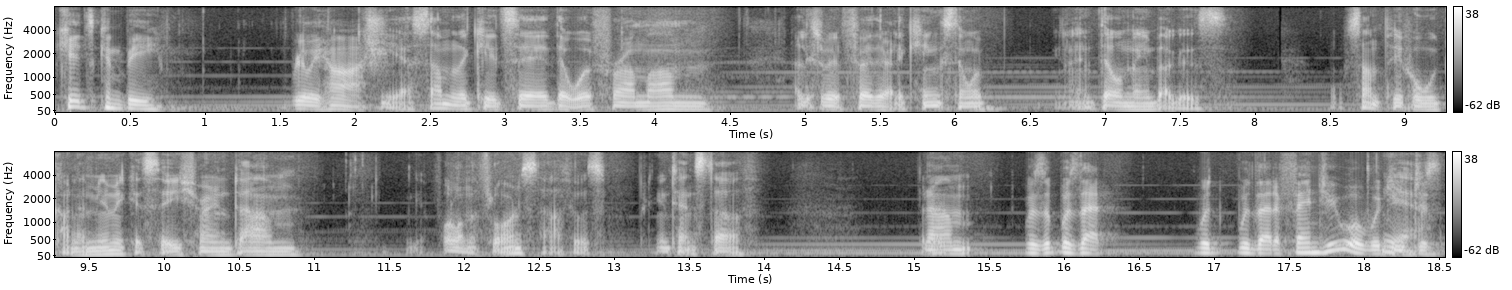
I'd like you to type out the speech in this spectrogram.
Kids can be really harsh. Yeah, some of the kids there that were from um, a little bit further out of Kingston were, you know, they were mean buggers. Some people would kind of mimic a seizure and um, fall on the floor and stuff. It was pretty intense stuff. But um, Was it was that would would that offend you, or would you just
